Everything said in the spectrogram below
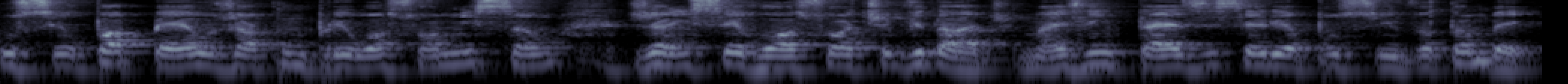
o seu papel, já cumpriu a sua missão, já encerrou a sua atividade, mas em tese seria possível também.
